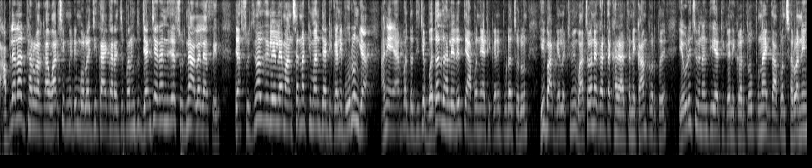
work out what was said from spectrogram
आपल्याला ठरवा का वार्षिक मिटिंग बोलायची काय करायचं? परंतु ज्यांच्या ज्यांनी ज्या सूचना आलेल्या असतील त्या सूचना दिलेल्या माणसांना किमान त्या ठिकाणी बोलून घ्या आणि या पद्धतीचे बदल झालेले ते आपण या ठिकाणी पुढं चलून ही भाग्यलक्ष्मी वाचवण्याकरता खऱ्या अर्थाने काम करतोय. एवढीच विनंती या ठिकाणी करतो. पुन्हा एकदा आपण सर्वांनी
